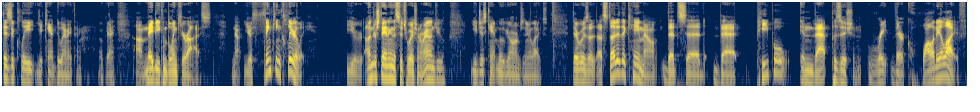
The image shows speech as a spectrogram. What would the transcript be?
Physically, you can't do anything. Okay, um, maybe you can blink your eyes. Now you're thinking clearly. You're understanding the situation around you. You just can't move your arms and your legs. There was a, a study that came out that said that people in that position rate their quality of life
